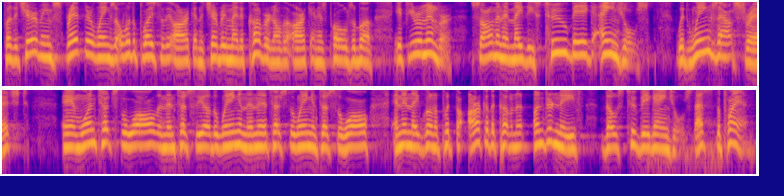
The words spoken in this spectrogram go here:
For the cherubim spread their wings over the place of the ark, and the cherubim made a covering over the ark and his poles above. If you remember, Solomon had made these two big angels with wings outstretched, and one touched the wall and then touched the other wing, and then they touched the wing and touched the wall, and then they're going to put the ark of the covenant underneath those two big angels. That's the plan.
